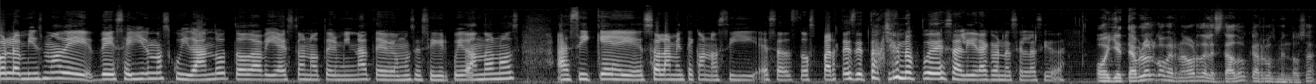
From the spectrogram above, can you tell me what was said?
por lo mismo de, de, seguirnos cuidando, todavía esto no termina, debemos de seguir cuidándonos, así que solamente conocí esas dos partes de Tokio, no pude salir a conocer la ciudad. Oye, ¿te habló el gobernador del estado, Carlos Mendoza?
